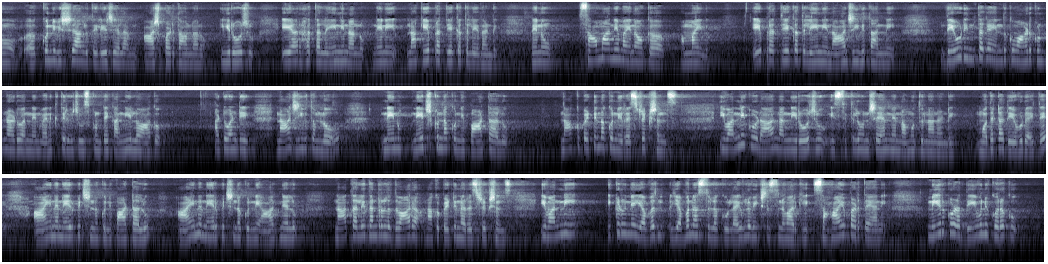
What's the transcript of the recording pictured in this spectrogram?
కొన్ని విషయాలు తెలియజేయాలని ఆశపడతా ఉన్నాను. ఈరోజు ఏ అర్హత లేని నన్ను నేను నాకే ప్రత్యేకత లేదండి. నేను సామాన్యమైన ఒక అమ్మాయిని. ఏ ప్రత్యేకత లేని నా జీవితాన్ని దేవుడు ఇంతగా ఎందుకు వాడుకుంటున్నాడు అని నేను వెనక్కి తిరిగి చూసుకుంటే కన్నీళ్ళు ఆగవు. అటువంటి నా జీవితంలో నేను నేర్చుకున్న కొన్ని పాఠాలు నాకు పెట్టిన కొన్ని రెస్ట్రిక్షన్స్ ఇవన్నీ కూడా నన్ను ఈరోజు ఈ స్థితిలో ఉంచాయని నేను నమ్ముతున్నానండి. మొదట దేవుడు అయితే ఆయన నేర్పించిన కొన్ని పాఠాలు ఆయన నేర్పించిన కొన్ని ఆజ్ఞలు నా తల్లిదండ్రుల ద్వారా నాకు పెట్టిన రెస్ట్రిక్షన్స్ ఇవన్నీ ఇక్కడున్న యవ యవ్వనస్తులకు లైవ్లో వీక్షిస్తున్న వారికి సహాయపడతాయని మీరు కూడా దేవుని కొరకు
